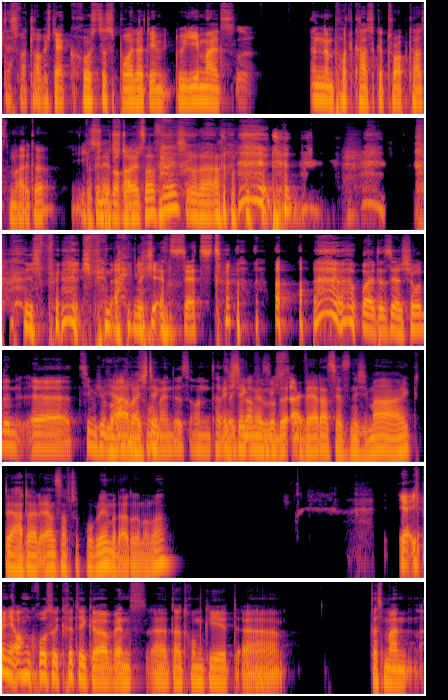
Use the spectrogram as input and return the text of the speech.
Das war, glaube ich, der größte Spoiler, den du jemals in einem Podcast gedroppt hast, Malte. Ich Bist bin du stolz auf mich, oder? Ich bin, ich bin eigentlich entsetzt, weil das ja schon ein äh, ziemlich Überraschungsmoment ja, ist. Und tatsächlich ich denke mir so, wer das jetzt nicht mag, der hat halt ernsthafte Probleme da drin, oder? Ja, ich bin ja auch ein großer Kritiker, wenn es äh, darum geht, äh, dass man,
